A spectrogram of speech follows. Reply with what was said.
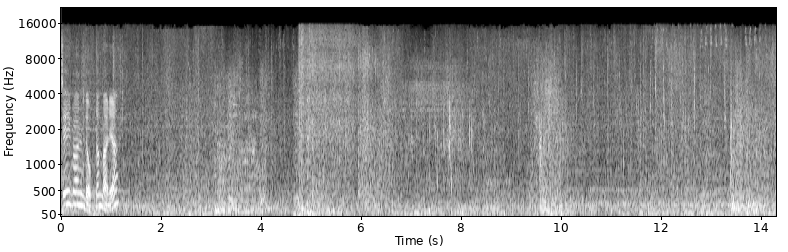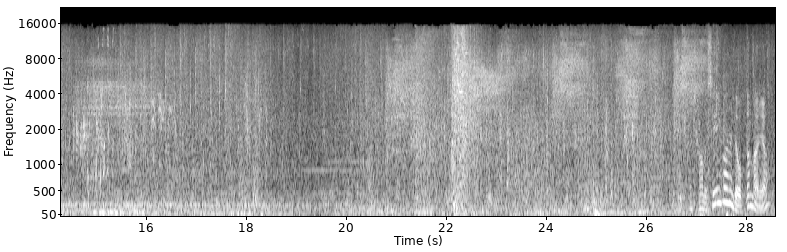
세이브 하는데 없단 말이야? 아, 잠깐만 세이브 하는데 없단 말이야?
